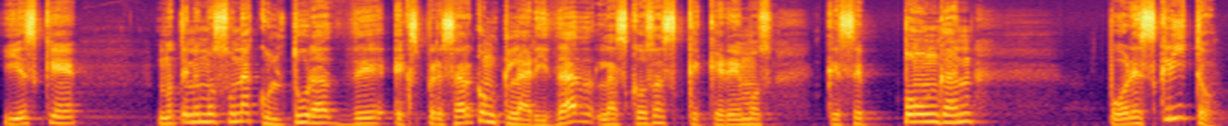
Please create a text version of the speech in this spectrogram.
Y es que no tenemos una cultura de expresar con claridad las cosas que queremos que se pongan por escrito.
